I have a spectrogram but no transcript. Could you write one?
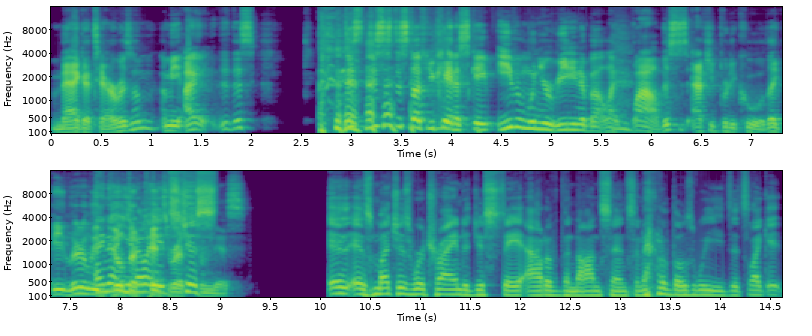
MAGA terrorism. I mean, I this. this, this is the stuff you can't escape even when you're reading about like wow this is actually pretty cool like they literally know, built a know, pinterest just- from this as, as much as we're trying to just stay out of the nonsense and out of those weeds, it's like it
